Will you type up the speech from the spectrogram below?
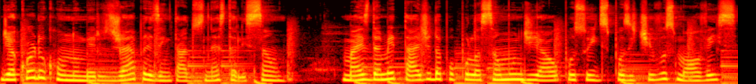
De acordo com números já apresentados nesta lição, mais da metade da população mundial possui dispositivos móveis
